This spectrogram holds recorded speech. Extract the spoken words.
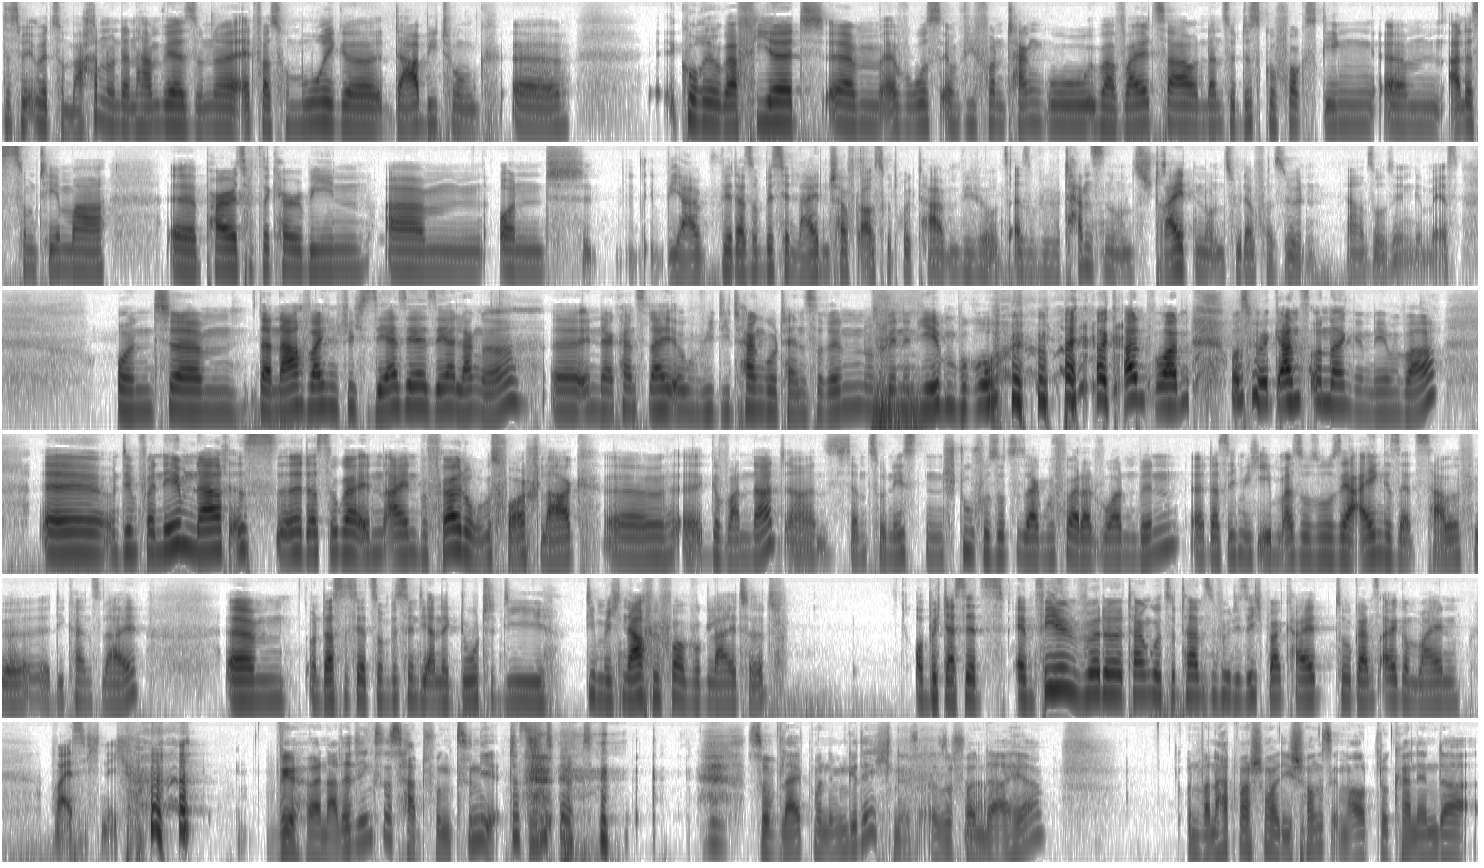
das mit mir zu machen. Und dann haben wir so eine etwas humorige Darbietung äh, choreografiert, ähm, wo es irgendwie von Tango über Walzer und dann zu Disco Fox ging. Ähm, alles zum Thema äh, Pirates of the Caribbean. Ähm, und ja, wir da so ein bisschen Leidenschaft ausgedrückt haben, wie wir uns, also wie wir tanzen, uns streiten und uns wieder versöhnen. Ja, so sinngemäß. Und ähm, danach war ich natürlich sehr, sehr, sehr lange äh, in der Kanzlei irgendwie die Tango-Tänzerin und bin in jedem Büro erkannt worden, was mir ganz unangenehm war. Äh, und dem Vernehmen nach ist äh, das sogar in einen Beförderungsvorschlag äh, äh, gewandert, als ich dann zur nächsten Stufe sozusagen befördert worden bin, äh, dass ich mich eben also so sehr eingesetzt habe für die Kanzlei. Ähm, und das ist jetzt so ein bisschen die Anekdote, die, die mich nach wie vor begleitet. Ob ich das jetzt empfehlen würde, Tango zu tanzen für die Sichtbarkeit, so ganz allgemein, weiß ich nicht. Wir hören allerdings, es hat funktioniert. Das stimmt. so bleibt man im Gedächtnis. Also von ja. daher. Und wann hat man schon mal die Chance, im Outlook-Kalender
